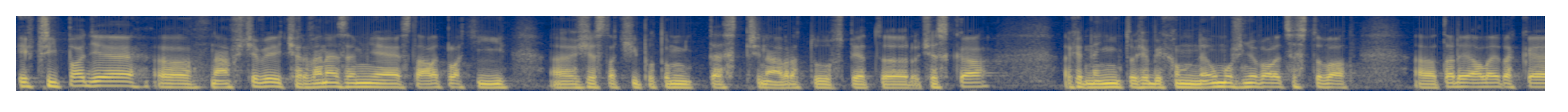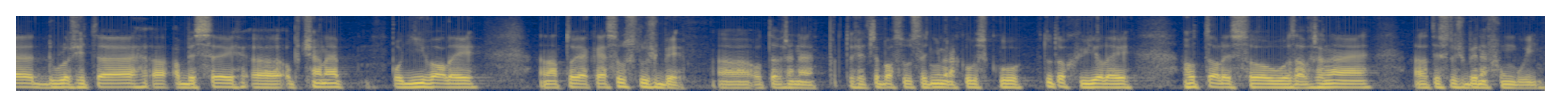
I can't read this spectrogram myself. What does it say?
i v případě eh, návštěvy červené země stále platí, že stačí potom mít test při návratu zpět do Česka. Takže není to, že bychom neumožňovali cestovat. Tady ale je také důležité, aby si občané podívali na to, jaké jsou služby otevřené, protože třeba v sousedním Rakousku v tuto chvíli hotely jsou zavřené, ty služby nefungují.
